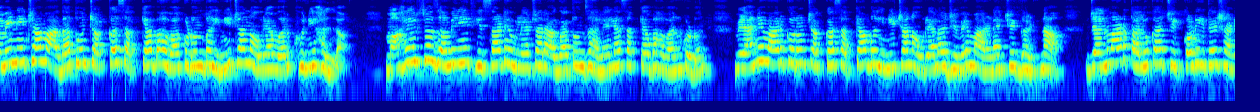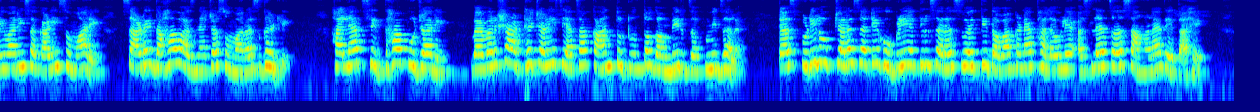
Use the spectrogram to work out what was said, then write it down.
जमिनीच्या वादातून चक्क सख्या भावाकडून बहिणीच्या नवऱ्यावर खुनी हल्ला. माहेरच्या जमिनीत हिस्सा ठेवल्याच्या रागातून झालेल्या सख्या भावांकडून विळाने वार करून चक्क सख्या बहिणीच्या नवऱ्याला जिवे मारण्याची घटना जनवाड तालुका चिक्कोडी इथे शनिवारी सकाळी सुमारे साडे दहा वाजण्याच्या सुमारास घडली. हल्ल्यात सिद्धा पुजारी वयवर्ष अठ्ठेचाळीस याचा कान तुटून तो गंभीर जखमी झालाय त्यास पुढील उपचारासाठी हुबळी येथील सरस्वती दवाखान्यात हलवले असल्याचं सांगण्यात येत आहे.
